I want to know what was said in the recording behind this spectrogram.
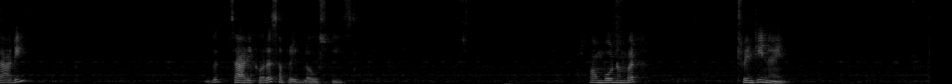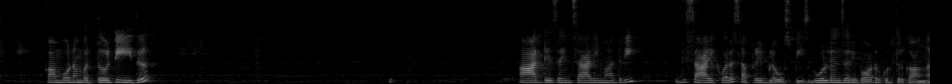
saree with saree for a separate blouse piece combo number 29 combo number thirty இது. ஆர்ட் டிசைன் சாரீ மாதிரி. இது சாரிக்கு வர separate blouse piece golden sari border கொடுத்துருக்காங்க.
